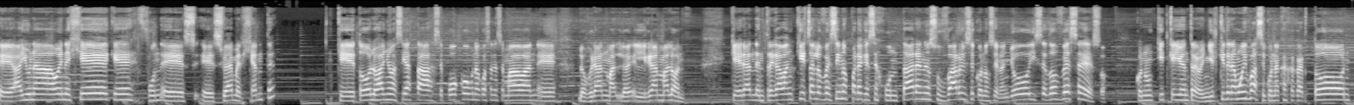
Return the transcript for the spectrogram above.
Eh, hay una ONG que es eh, eh, Ciudad Emergente, que todos los años hacía hasta hace poco una cosa que se llamaban los gran el Gran Malón, que eran entregaban kits a los vecinos para que se juntaran en sus barrios y se conocieran. Yo hice dos veces eso con un kit que yo entregué. Y el kit era muy básico, una caja de cartón,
